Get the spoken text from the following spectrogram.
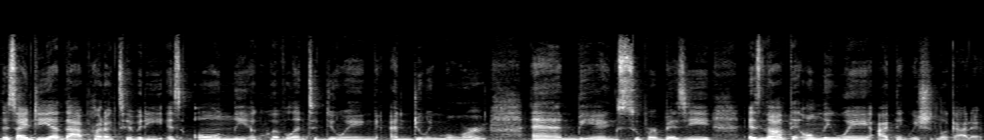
This idea that productivity is only equivalent to doing and doing more and being super busy is not the only way I think we should look at it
